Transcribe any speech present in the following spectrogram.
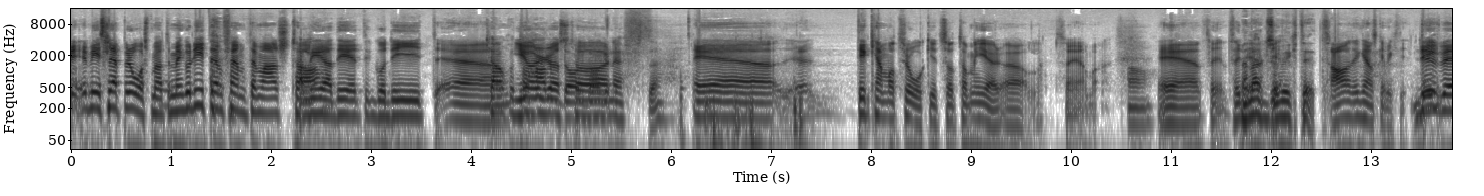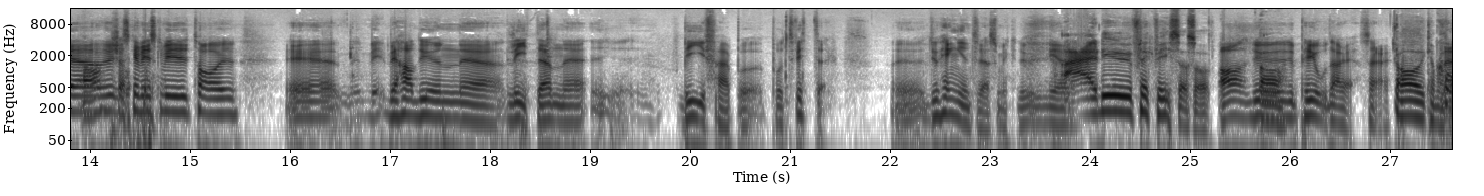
eh, vi släpper årsmötet, men gå dit den 5 mars, ta Ja. ledigt, gå dit, eh, Kanske gör röst hörd. efter. Eh, eh, det kan vara tråkigt, så ta med er öl, säger jag bara. Ja. Eh, för, för Men det- också det- viktigt. Ja, det är ganska viktigt. Du, eh, ska, vi, ska vi ta... Eh, vi, vi hade ju en eh, liten eh, beef här på, på Twitter. Eh, du hänger inte där så mycket. Du är Nej, det är ju fläckvis alltså. ja, du, Ja. du periodare. Så här. Ja, det kan man Men,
